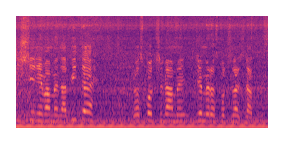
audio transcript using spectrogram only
Ciśnienie mamy nabite. Rozpoczynamy, idziemy rozpoczynać natrysk.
